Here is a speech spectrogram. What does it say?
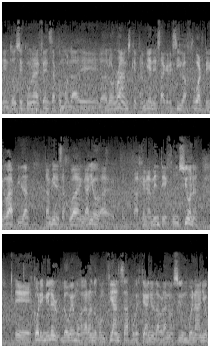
Entonces con una defensa como la de, los Rams, que también es agresiva, fuerte y rápida, también esa jugada de engaño ah, ah, generalmente funciona. Eh, Scotty Miller lo vemos agarrando confianza, porque este año la verdad no ha sido un buen año,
